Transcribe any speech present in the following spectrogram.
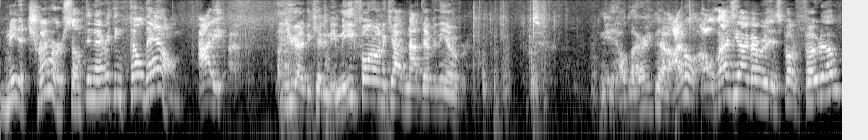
made a tremor or something and everything fell down. I. You gotta be kidding me. Me falling on the couch knocked everything over. Need help, Larry? No, I don't. Oh, last thing I remember is spelled photo.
